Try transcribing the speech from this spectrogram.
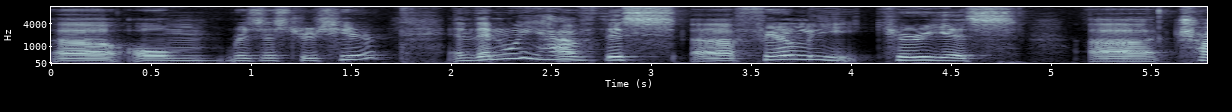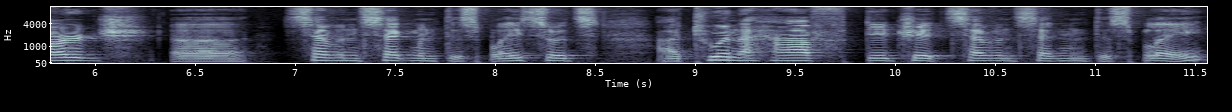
uh, ohm resistors here, and then we have this fairly curious charge seven segment display. So it's a two and a half digit seven segment display.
